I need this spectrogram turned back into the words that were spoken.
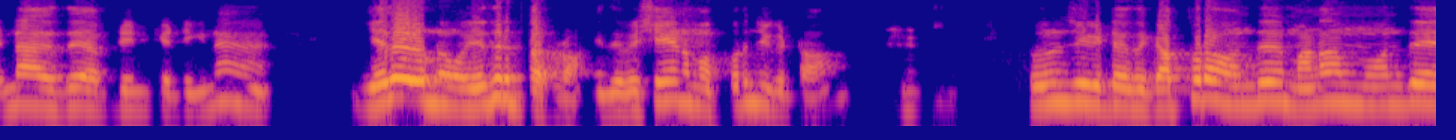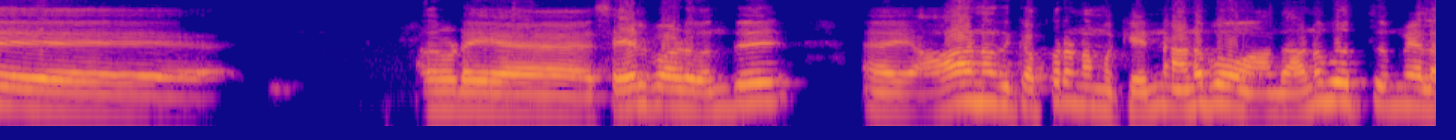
என்ன ஆகுது அப்படின்னு கேட்டிங்கன்னா ஏதோ ஒன்று எதிர்பார்க்குறோம். இந்த விஷயம் நம்ம புரிஞ்சுக்கிட்டோம். புரிஞ்சுக்கிட்டதுக்கு அப்புறம் வந்து மனம் வந்து அதனுடைய செயல்பாடு வந்து ஆனதுக்கு அப்புறம் நமக்கு என்ன அனுபவம்? அந்த அனுபவத்து மேல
